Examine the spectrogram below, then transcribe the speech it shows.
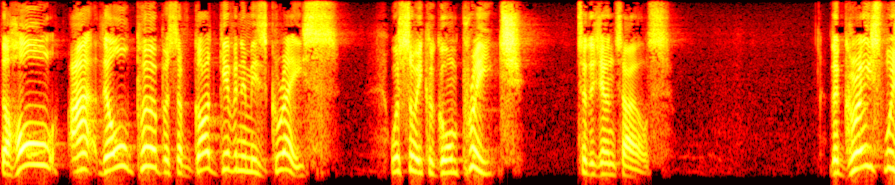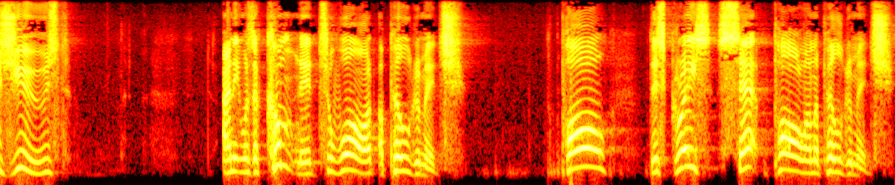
the whole, uh, the whole purpose of God giving him his grace was so he could go and preach to the Gentiles. The grace was used and it was accompanied toward a pilgrimage. Paul, this grace set Paul on a pilgrimage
